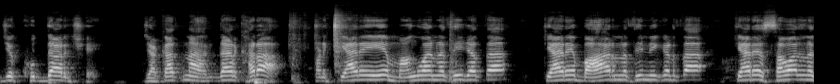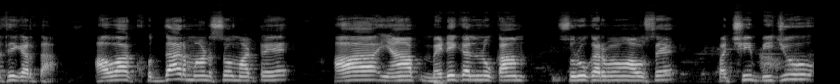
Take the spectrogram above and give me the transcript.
જે ખુદદાર છે. જકાતના હકદાર ખરા, પણ ક્યારે એ માંગવા નથી જતા, ક્યારે બહાર નથી નીકળતા, ક્યારે સવાલ નથી કરતા. આવા ખુદદાર માણસો માટે આ અહીંયા મેડિકલનું કામ શરૂ કરવામાં આવશે. પછી બીજું,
